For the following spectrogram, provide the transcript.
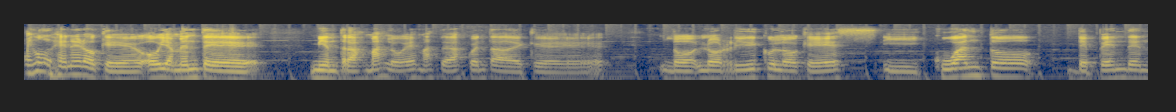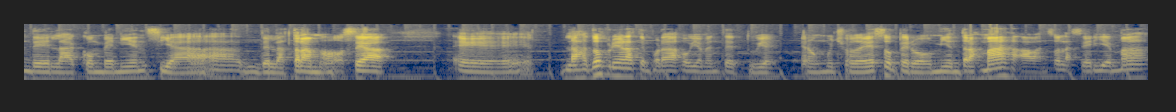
es un género que obviamente mientras más lo ves, más te das cuenta de que lo, ridículo que es y cuánto dependen de la conveniencia de la trama. O sea, eh, las dos primeras temporadas obviamente tuvieron mucho de eso, pero mientras más avanzó la serie, más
